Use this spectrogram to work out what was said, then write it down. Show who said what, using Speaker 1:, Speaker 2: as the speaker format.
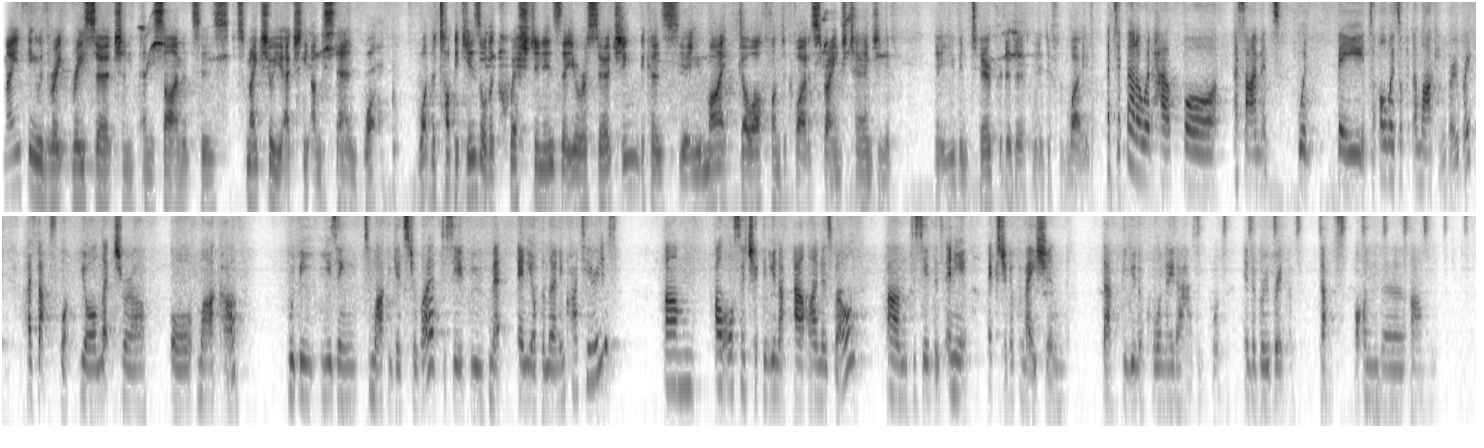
Speaker 1: Main thing with re research and, and assignments is just make sure you actually understand what what the topic is or the question is that you're researching because yeah, you might go off onto quite a strange tangent if yeah, you've interpreted it in a different way.
Speaker 2: A tip that I would have for assignments would be to always look at the marking rubric as that's what your lecturer or marker would be using to mark against your work to see if you've met any of the learning criteria. Um, I'll also check the unit outline as well um, to see if there's any extra information that the unit coordinator hasn't put in the rubric that's on the um,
